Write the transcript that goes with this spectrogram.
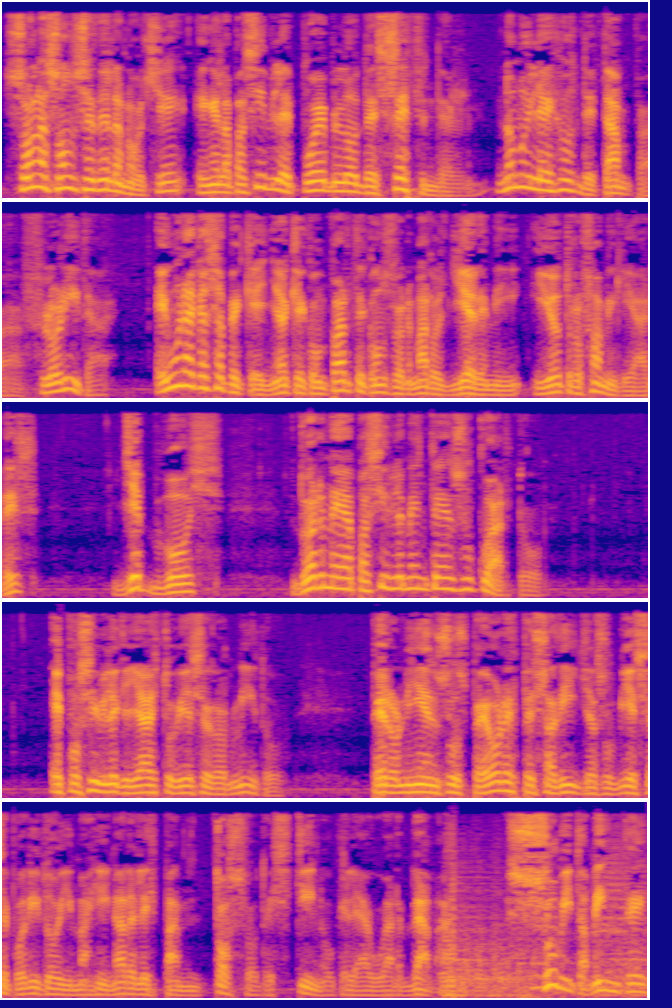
Son las 11 de la noche en el apacible pueblo de Sefner, no muy lejos de Tampa, Florida. En una casa pequeña que comparte con su hermano Jeremy y otros familiares, Jeb Bush duerme apaciblemente en su cuarto. Es posible que ya estuviese dormido, pero ni en sus peores pesadillas hubiese podido imaginar el espantoso destino que le aguardaba. Súbitamente,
